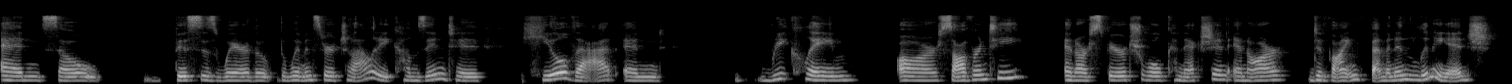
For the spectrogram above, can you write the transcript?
And so this is where the, the women's spirituality comes in to heal that and reclaim our sovereignty and our spiritual connection and our divine feminine lineage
